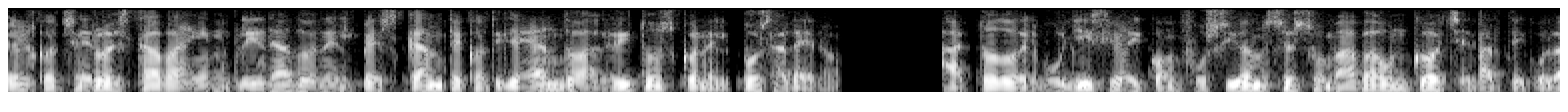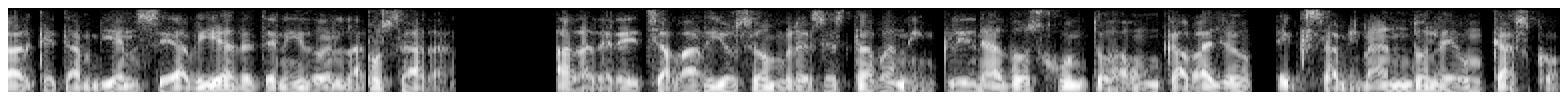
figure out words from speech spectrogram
El cochero estaba inclinado en el pescante cotilleando a gritos con el posadero. A todo el bullicio y confusión se sumaba un coche particular que también se había detenido en la posada. A la derecha varios hombres estaban inclinados junto a un caballo, examinándole un casco.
